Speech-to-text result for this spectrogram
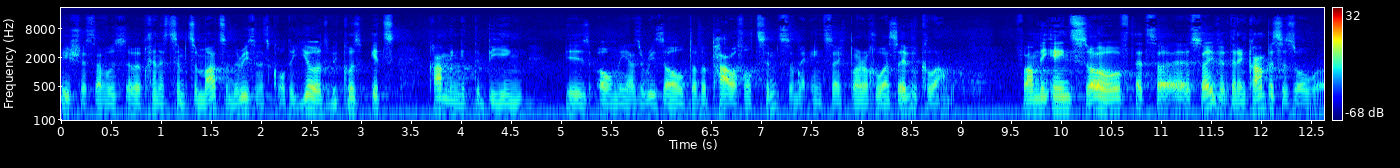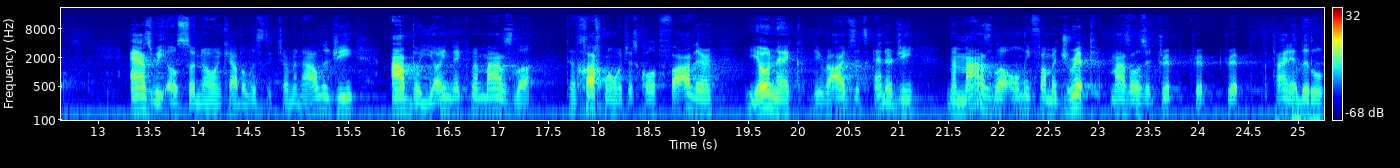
and the reason it's called a yud because its coming into being is only as a result of a powerful tzimtzum, Ein Sof Baruch Hu Kalam. From the Ein Sof, that's a, a that encompasses all worlds. As we also know in Kabbalistic terminology, Abba Yonik Memazla, the Chachma, which is called father, Yonek derives its energy, Memazla, only from a drip. Mazla is a drip, drip, drip, a tiny little,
